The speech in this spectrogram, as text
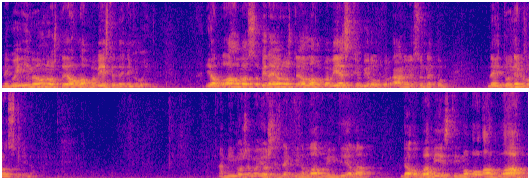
nego je ime ono što je Allah obavijestio da je njegovo ime. I Allahova osobina je ono što je Allah obavijestio, bilo u Kur'anu i sunnetu, da je to njegova osobina. A mi možemo još iz nekih Allahovih dijela da obavijestimo o Allahu,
